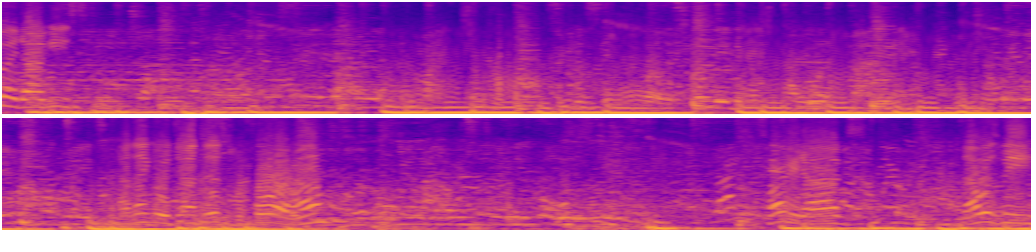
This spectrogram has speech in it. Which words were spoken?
Way, doggies. I think we've done this before, huh? Sorry, dogs. That was me.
